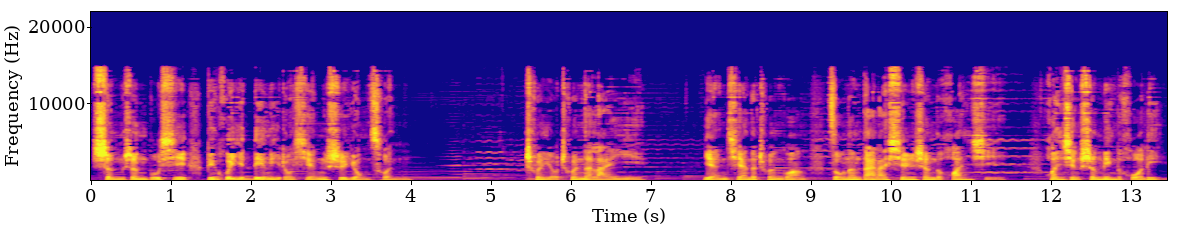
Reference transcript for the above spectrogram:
生生不息，并会以另一种形式永存。春有春的来意，眼前的春光总能带来新生的欢喜，唤醒生命的活力。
